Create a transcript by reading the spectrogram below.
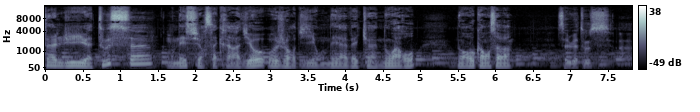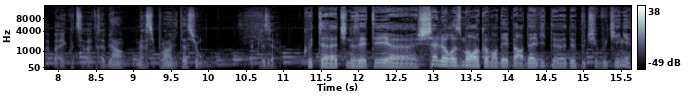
Salut à tous, on est sur Sacré Radio. Aujourd'hui, on est avec euh, Noiro. Noiro, comment ça va? Salut à tous. Euh, bah écoute, ça va très bien. Merci pour l'invitation. Ça fait plaisir. Écoute, euh, tu nous as été chaleureusement recommandé par David de, de Booking.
